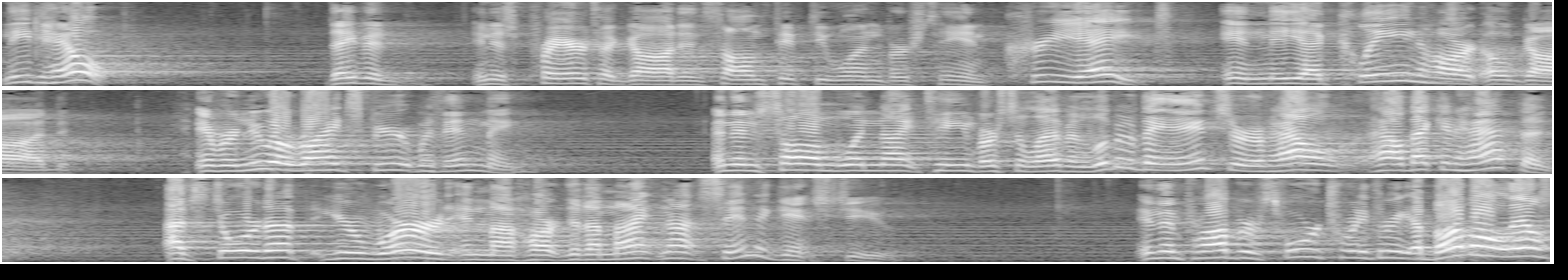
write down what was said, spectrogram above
need help. David, in his prayer to God in Psalm 51, verse 10, create in me a clean heart, O God, and renew a right spirit within me. And then Psalm 119, verse 11, a little bit of the answer of how, how that can happen. I've stored up your word in my heart that I might not sin against you. And then Proverbs 4:23, above all else,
